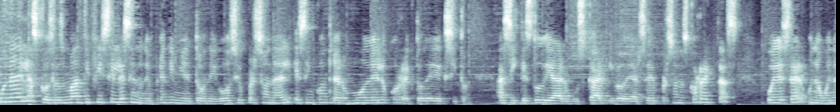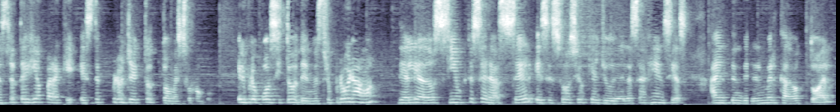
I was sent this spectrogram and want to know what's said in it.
Una de las cosas más difíciles en un emprendimiento o negocio personal es encontrar un modelo correcto de éxito. Así que estudiar, buscar y rodearse de personas correctas puede ser una buena estrategia para que este proyecto tome su rumbo. El propósito de nuestro programa de aliados siempre será ser ese socio que ayude a las agencias a entender el mercado actual,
